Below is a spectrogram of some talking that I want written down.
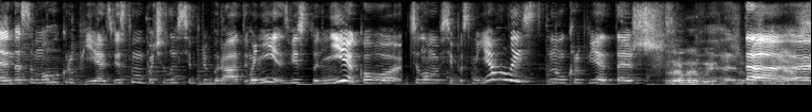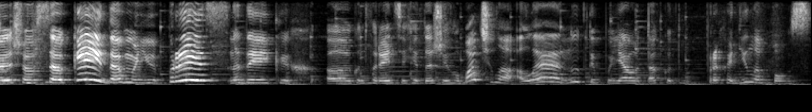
Е, На самого круп'є, звісно, ми почали всі прибирати. Мені, звісно, ніякого. В цілому всі посміялись. Ну, круп'є теж Зроби вигляд, щоб да, посміявся. е, що все окей, дав мені приз. На деяких е, конференціях я теж його бачила, але ну, типу, я отак от проходила повз.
